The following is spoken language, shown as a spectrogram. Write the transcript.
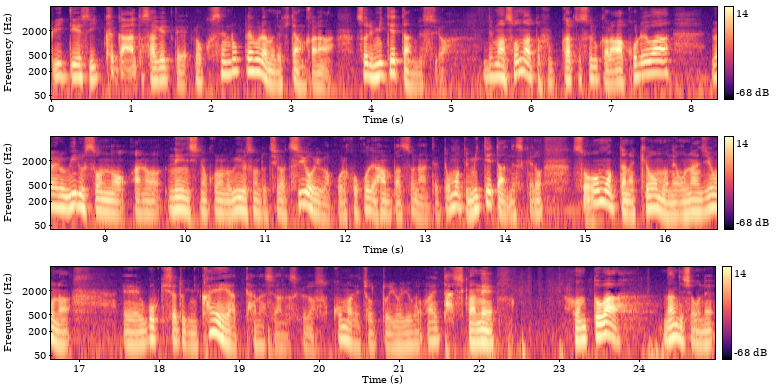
BTS 一回ガーンと下げて6600ぐらいまで来たんかな。それ見てたんですよ。でまあその後復活するからあこれはいわゆるウィルソンのあの年始の頃のウィルソンと違う強いわ。これここで反発するなんてって思って見てたんですけどそう思ったら今日もね同じような、えー、動きした時に買えやって話なんですけどそこまでちょっと余裕があれ確かね本当は何でしょうね。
